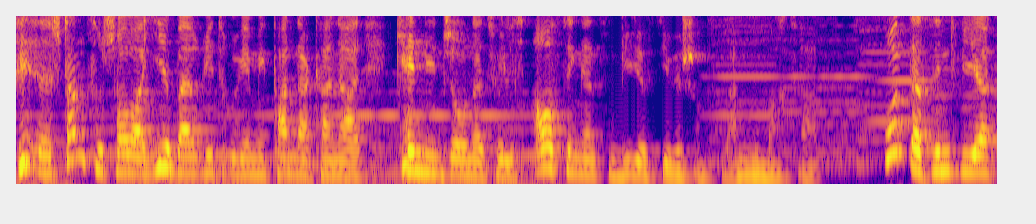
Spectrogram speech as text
Äh, Stammzuschauer hier beim Retro Gaming Panda Kanal kennen den Joe natürlich aus den ganzen Videos, die wir schon zusammen gemacht haben. Und da sind wir,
